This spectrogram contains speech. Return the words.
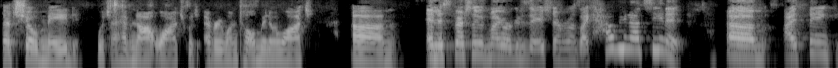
that show made which i have not watched which everyone told me to watch um, and especially with my organization everyone's like how have you not seen it? Um, i think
